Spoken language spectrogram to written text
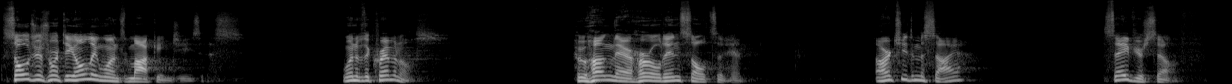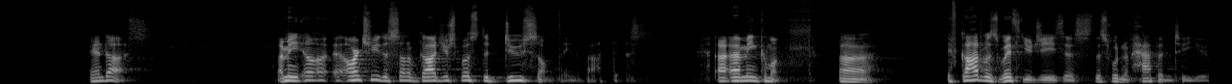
Soldiers weren't the only ones mocking Jesus. One of the criminals who hung there hurled insults at him. Aren't you the Messiah? Save yourself and us. I mean, uh, aren't you the Son of God? You're supposed to do something about this. I mean, come on. Uh, if God was with you, Jesus, this wouldn't have happened to you.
